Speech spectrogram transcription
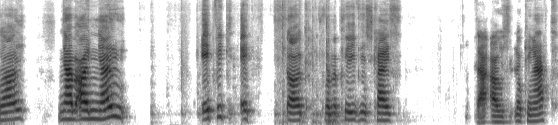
Right. Now I know if it if like from a previous case that I was looking at,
